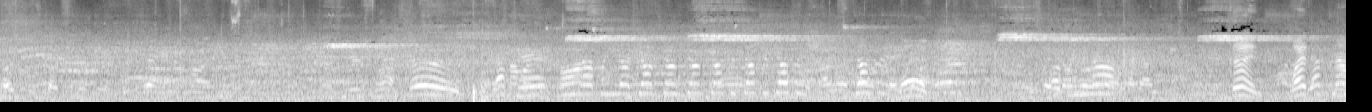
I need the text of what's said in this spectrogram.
Good. What? No.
